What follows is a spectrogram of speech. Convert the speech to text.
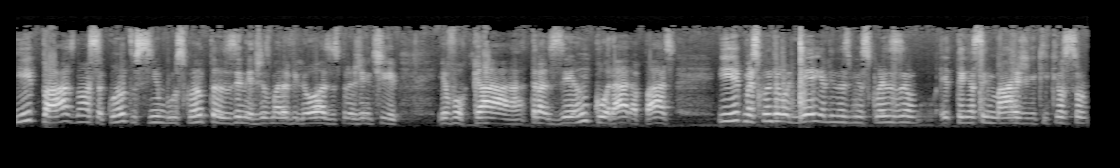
E paz, nossa, quantos símbolos, quantas energias maravilhosas para a gente evocar, trazer, ancorar a paz. E, mas quando eu olhei ali nas minhas coisas, eu, eu tenho essa imagem aqui que eu sou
